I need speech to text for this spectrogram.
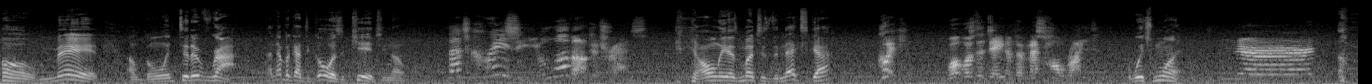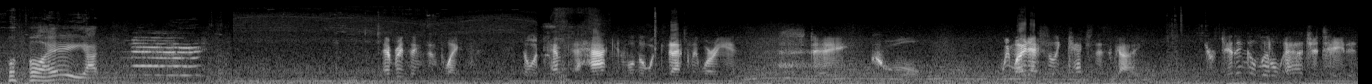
Oh man, I'm going to the rock. I never got to go as a kid, you know. That's crazy. You love Alcatraz. Only as much as the next guy. Quick, what was the date of the mess hall riot? Which one? Nerd. Oh, hey, I... Nerd. Everything's in place. He'll attempt a hack and we'll know exactly where he is. Stay cool. We might actually catch this guy. You're getting a little agitated.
